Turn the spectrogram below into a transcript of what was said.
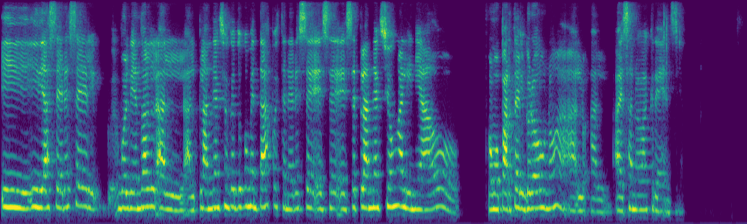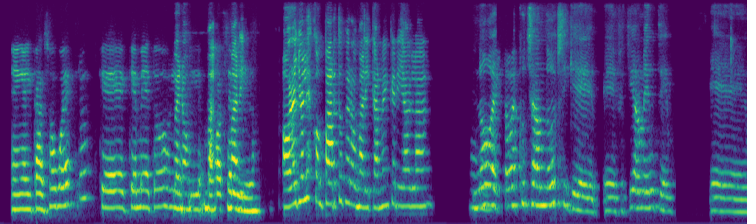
y, de hacer ese, volviendo al, al, plan de acción que tú comentabas, pues tener ese, ese, ese, plan de acción alineado como parte del grow, ¿no? A, a, esa nueva creencia. En el caso vuestro, ¿qué, qué métodos bueno, Ahora yo les comparto, pero Mari Carmen quería hablar. No, estaba escuchando, sí que eh, efectivamente eh,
